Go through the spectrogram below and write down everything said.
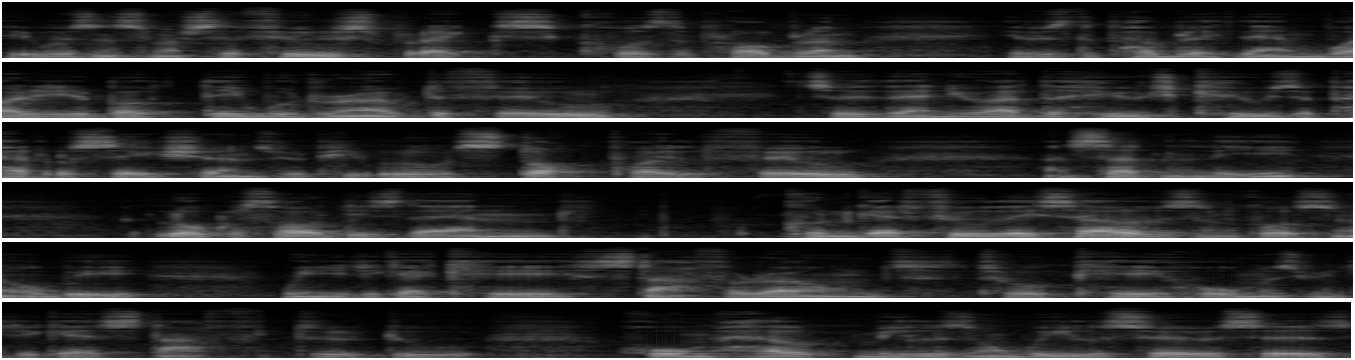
it wasn't so much the fuel strikes caused the problem, it was the public then worried about they would run out of fuel. So then you had the huge queues of petrol stations where people would stockpile fuel, and suddenly local authorities then couldn't get fuel themselves. And of course, you know, we, we need to get care staff around to care homes, we need to get staff to do home help, meals on wheels services.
